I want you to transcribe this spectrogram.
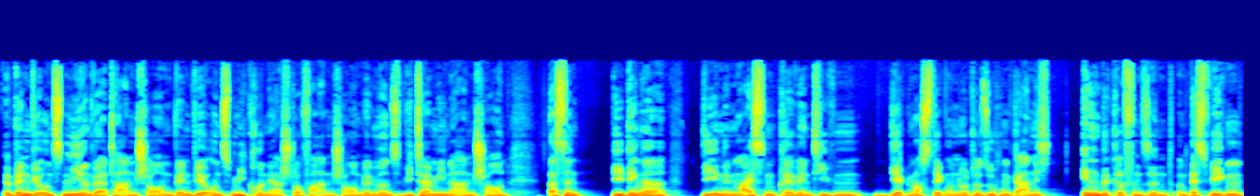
wenn wir uns Nierenwerte anschauen, wenn wir uns Mikronährstoffe anschauen, wenn wir uns Vitamine anschauen, das sind die Dinge, die in den meisten präventiven Diagnostiken und Untersuchungen gar nicht inbegriffen sind. Und deswegen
